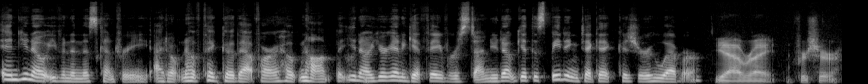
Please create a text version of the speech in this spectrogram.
and you know, even in this country, I don't know if they go that far. I hope not. But you know, you're going to get favors done. You don't get the speeding ticket because you're whoever. Yeah, right. For sure.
